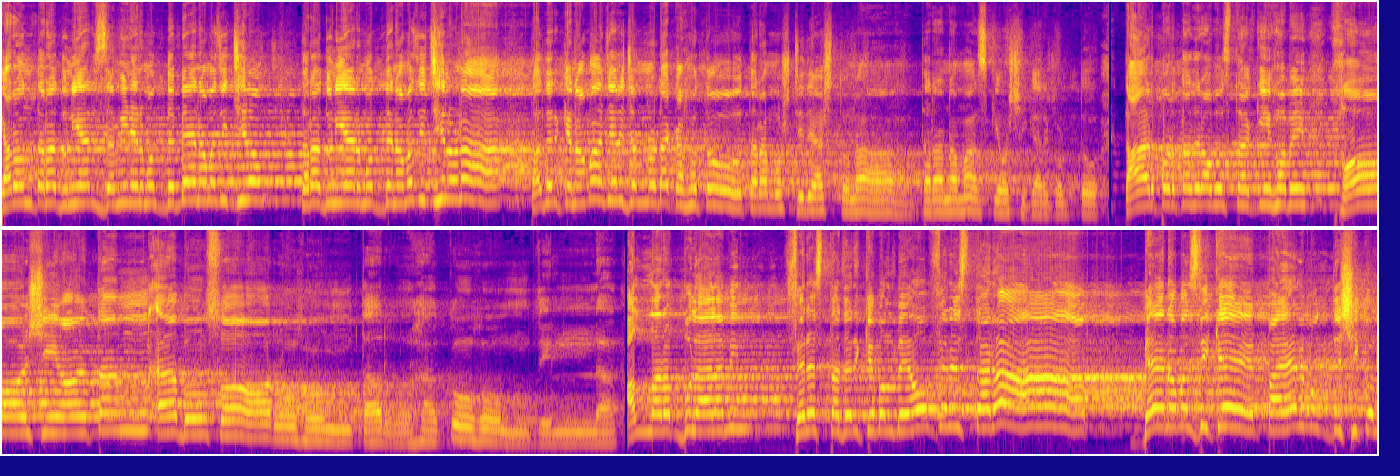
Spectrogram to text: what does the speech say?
কারণ তারা দুনিয়ার জমিনের মধ্যে বেনামাজি ছিল। তারা দুনিয়ার মধ্যে নামাজি ছিল না। তাদেরকে নামাজের জন্য ডাকা হতো, তারা মসজিদে আসতো না, তারা নামাজকে অস্বীকার করত। তারপর তাদের অবস্থা কি হবে? আল্লাহ রাব্বুল আলামিন ফেরেশতাদেরকে বলবে, ও ফেরেশতারা, বেনামাজিকে পায়ের মধ্যে শিকল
